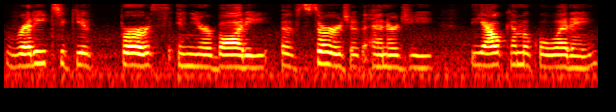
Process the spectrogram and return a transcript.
ready to give birth in your body of surge of energy, the alchemical wedding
